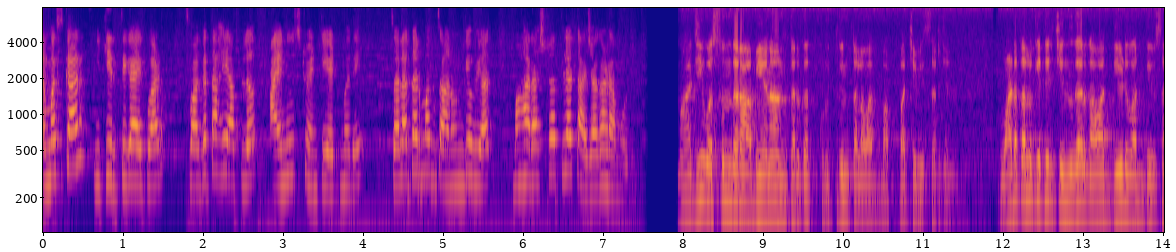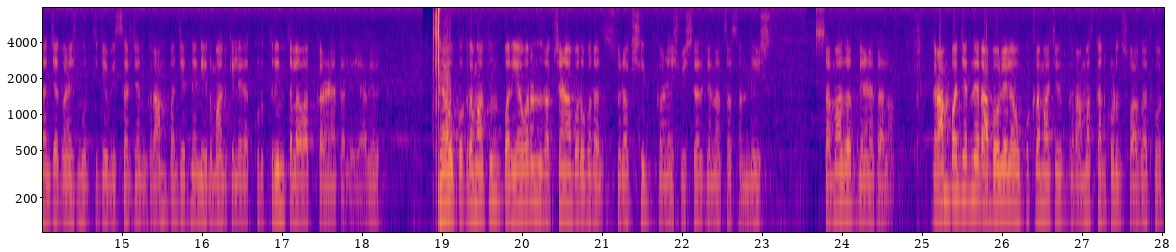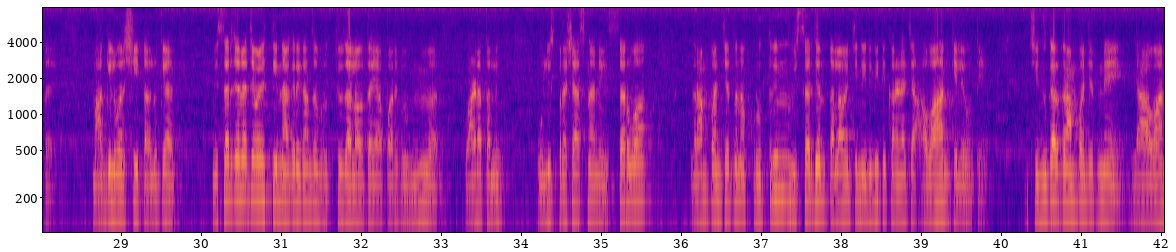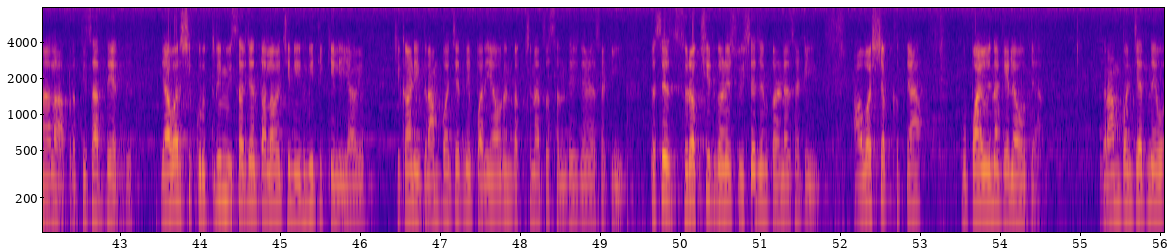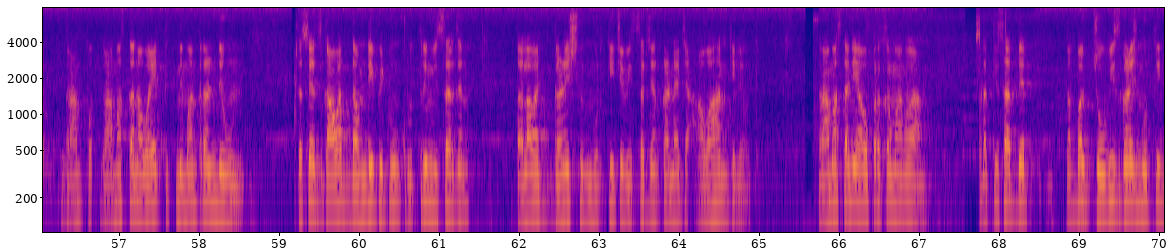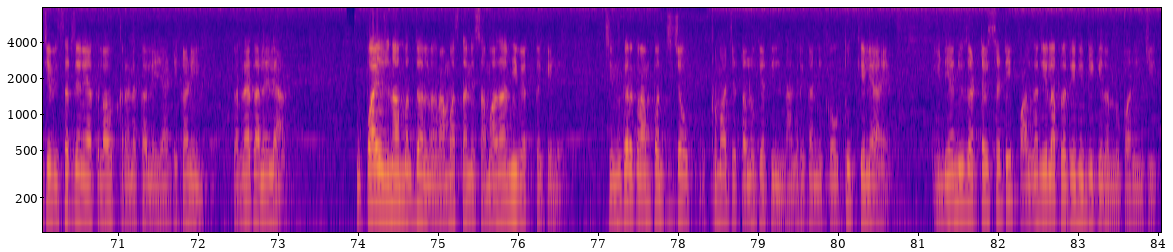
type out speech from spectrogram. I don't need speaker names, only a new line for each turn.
नमस्कार मी कीर्ती गायकवाड. स्वागत आहे आपलं आय न्यूज ट्वेंटी एटमध्ये चला तर मग जाणून घेऊयात महाराष्ट्रातल्या ताज्या घडामोडी.
माझी वसुंधरा अभियानाअंतर्गत कृत्रिम तलावात बाप्पाचे विसर्जन. वाडा तालुक्यातील चिंचगर गावात दीड वा दिवसांच्या गणेश मूर्तीचे विसर्जन ग्रामपंचायतने निर्माण केलेल्या कृत्रिम तलावात करण्यात आले. यावेळी या उपक्रमातून पर्यावरण रक्षणाबरोबरच सुरक्षित गणेश विसर्जनाचा संदेश समाजात देण्यात आला. ग्रामपंचायतने राबवलेल्या उपक्रमाचे ग्रामस्थांकडून स्वागत होत आहे. मागील वर्षी तालुक्यात विसर्जनाच्या वेळी तीन नागरिकांचा मृत्यू झाला होता या पार्श्वभूमीवर. वाडा तालुक पोलीस प्रशासनाने सर्व ग्रामपंचायतांना कृत्रिम विसर्जन तलावांची निर्मिती करण्याचे आवाहन केले होते. चिंचगड ग्रामपंचायतने या आवाहनाला प्रतिसाद देत यावर्षी कृत्रिम विसर्जन तलावांची निर्मिती केली. या ठिकाणी ग्रामपंचायतने पर्यावरण रक्षणाचा संदेश देण्यासाठी तसेच सुरक्षित गणेश विसर्जन करण्यासाठी आवश्यक त्या उपाययोजना केल्या होत्या. ग्रामपंचायतने ग्राम ग्रामस्थांना वैयक्तिक निमंत्रण देऊन तसेच गावात दंडी पिटवून कृत्रिम विसर्जन तलावात गणेश मूर्तीचे विसर्जन करण्याचे आवाहन केले होते. ग्रामस्थांनी या उपक्रमाला प्रतिसाद देत तब्बल चोवीस गणेश मूर्तींचे विसर्जन या तलावात करण्यात आले. या ठिकाणी करण्यात आलेल्या उपाययोजनाबद्दल ग्रामस्थांनी समाधानही व्यक्त केले. चिंचगड ग्रामपंचायतीच्या उपक्रमाचे तालुक्यातील नागरिकांनी कौतुक केले आहे. इंडिया न्यूज अठ्ठावीससाठी पालघर जिल्हा प्रतिनिधी किरण दुपारेंची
